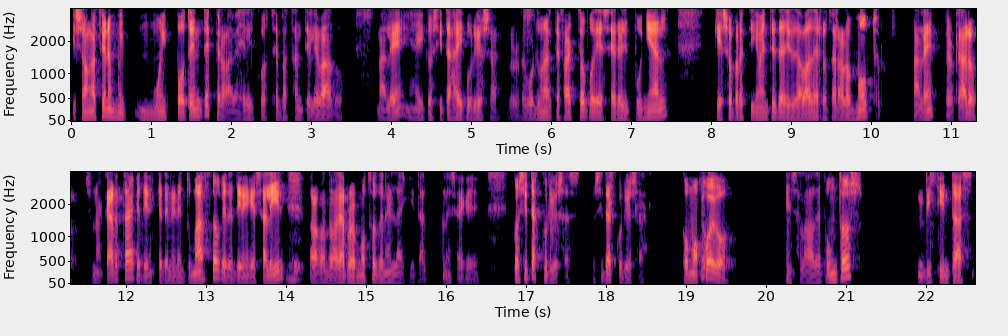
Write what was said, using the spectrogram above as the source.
Y son acciones muy, muy potentes, pero a la vez el coste es bastante elevado. ¿Vale? Hay cositas ahí curiosas. Recuerdo un artefacto, podía ser el puñal, que eso prácticamente te ayudaba a derrotar a los monstruos. ¿Vale? Pero claro, es una carta que tienes que tener en tu mazo, que te tiene que salir para cuando vaya por el monstruo tenerla ahí y tal. ¿vale? O sea que cositas curiosas, cositas curiosas. Como juego, ensalada de puntos, distintas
